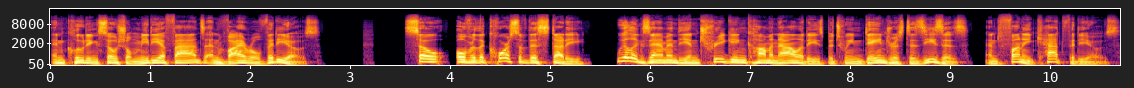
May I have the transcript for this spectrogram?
including social media fads and viral videos. So, over the course of this study, we'll examine the intriguing commonalities between dangerous diseases and funny cat videos.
